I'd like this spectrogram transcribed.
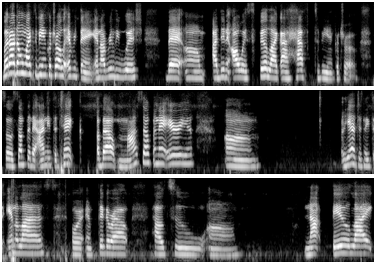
but I don't like to be in control of everything. And I really wish that um, I didn't always feel like I have to be in control. So it's something that I need to check about myself in that area. Um, yeah, I just need to analyze or and figure out how to um, not feel like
